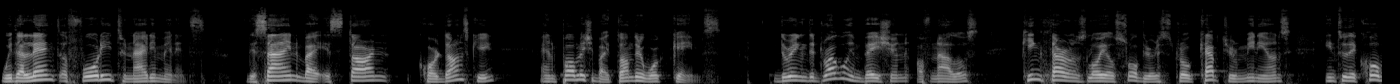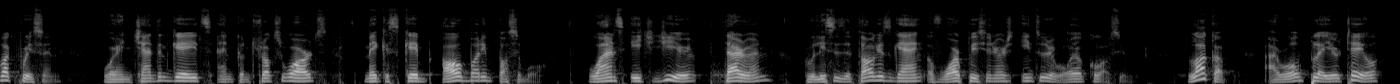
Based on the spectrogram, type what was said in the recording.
with a length of 40 to 90 minutes, designed by Stan Kordonskiy and published by Thunderworks Games. During the Dragon invasion of Nalos, King Tharon's loyal soldiers throw captured minions into the Kobak prison, where enchanted gates and construct wards make escape all but impossible. Once each year, Tharon releases the Thuggest gang of war prisoners into the Royal Colosseum. Lockup, a Roll Player tale,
